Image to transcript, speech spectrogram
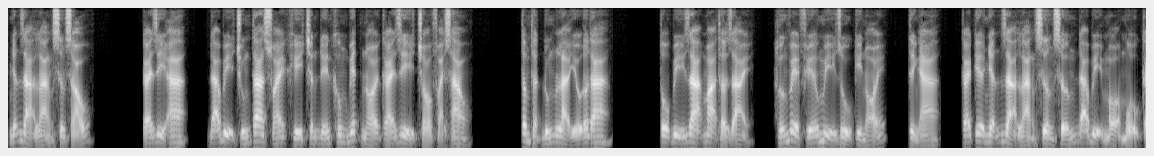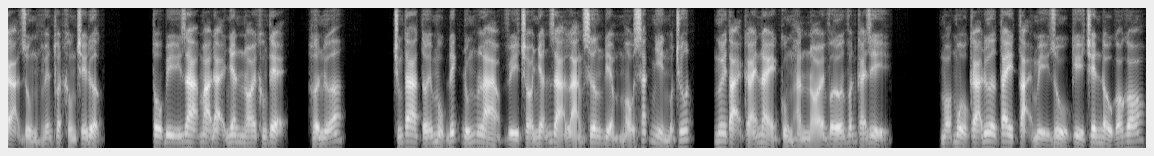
Nhẫn giả làng xương sáu. Cái gì a, đã bị chúng ta xoáy khí chấn đến không biết nói cái gì cho phải sao? Tâm thật đúng là yếu ớt ta. Tổ bị dạ mạ thở dài, hướng về phía mỹ dù kỳ nói, tỉnh a, cái kia nhẫn giả làng xương sớm đã bị mỏ mổ cả dùng huyễn thuật khống chế được. Tổ bị dạ mạ đại nhân nói không tệ, hơn nữa, chúng ta tới mục đích đúng là vì cho nhẫn giả làng xương điểm màu sắc nhìn một chút, ngươi tại cái này cùng hắn nói vớ vẫn cái gì? Mỏ mổ cả đưa tay tại mỹ dù kỳ trên đầu gõ gõ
